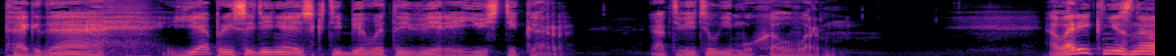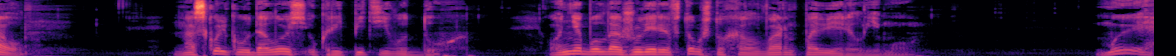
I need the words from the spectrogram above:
«Тогда я присоединяюсь к тебе в этой вере, Юстикар», — ответил ему Халварн. Аларик не знал, насколько удалось укрепить его дух. Он не был даже уверен в том, что Халварн поверил ему. «Мы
